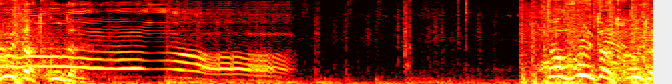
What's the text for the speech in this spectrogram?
Вы-то откуда? Да вы-то откуда?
